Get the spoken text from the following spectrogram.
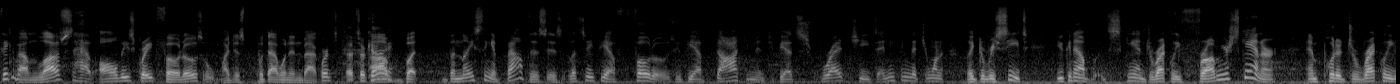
think about it. A lot of us have all these great photos. Oh, I just put that one in backwards. That's okay. Uh, but the nice thing about this is, let's say if you have photos, if you have documents, if you have spreadsheets, anything that you want, like receipts, you can now scan directly from your scanner and put it directly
